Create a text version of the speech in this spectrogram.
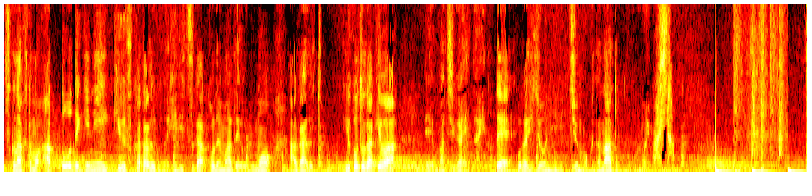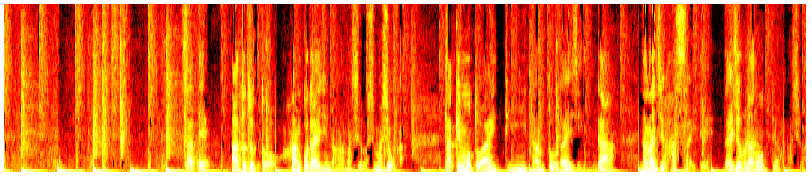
少なくとも圧倒的に給付カタログの比率がこれまでよりも上がるということだけは、えー、間違いないのでこれは非常に注目だなと思いました。さてあとちょっとハンコ大臣の話をしましょうか。竹本 IT 担当大臣が78歳で大丈夫なのっていう話は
